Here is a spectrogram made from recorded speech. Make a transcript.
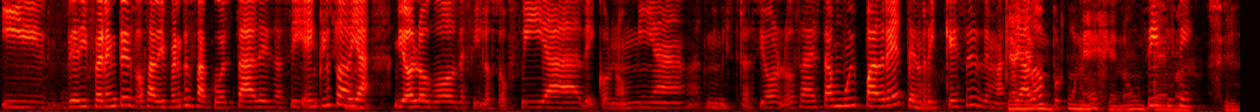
Y de diferentes, o sea, diferentes facultades, así. E incluso había biólogos de filosofía, de economía, administración. O sea, está muy padre, te enriqueces demasiado. Que haya un, un eje, ¿no? Un sí, tema. sí, sí, sí.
